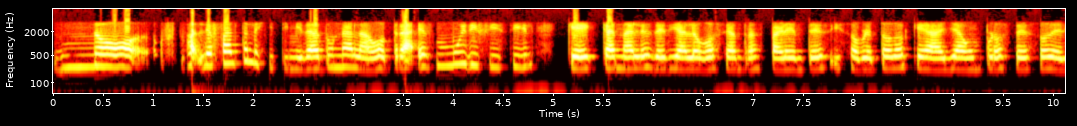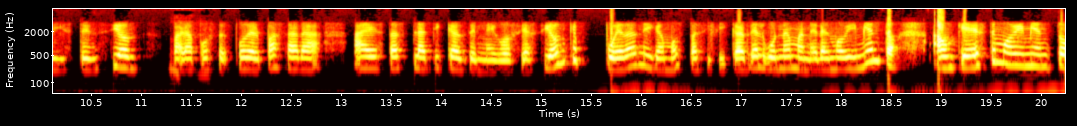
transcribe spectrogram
no le falta legitimidad una a la otra, es muy difícil que canales de diálogo sean transparentes y sobre todo que haya un proceso de distensión para poder pasar a, a estas pláticas de negociación que puedan, digamos, pacificar de alguna manera el movimiento. Aunque este movimiento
